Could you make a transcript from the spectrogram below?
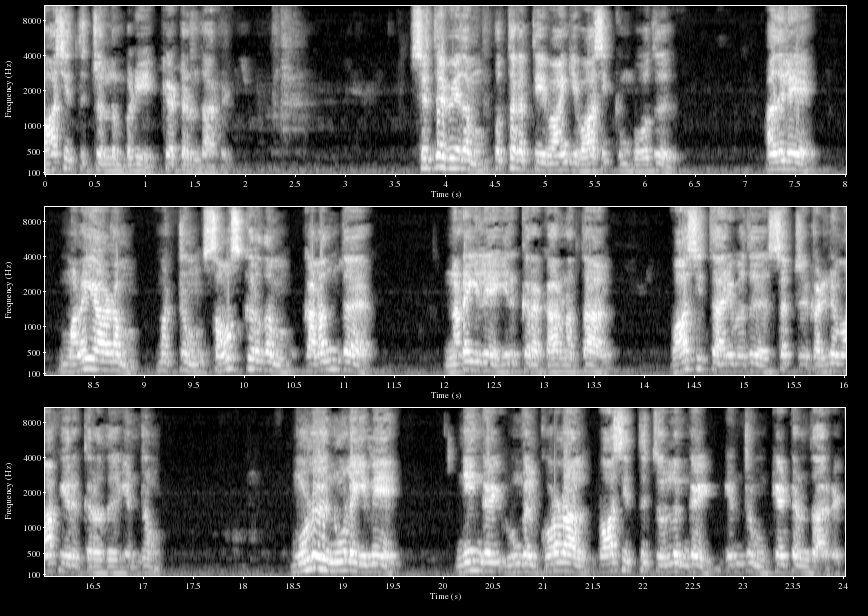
வாசித்து சொல்லும்படி கேட்டிருந்தார்கள். சித்த வேதம் புத்தகத்தை வாங்கி வாசிக்கும் போது அதிலே மலையாளம் மற்றும் சமஸ்கிருதம் கலந்த நடையிலே இருக்கிற காரணத்தால் வாசித்து அறிவது சற்று கடினமாக இருக்கிறது என்றும் முழு நூலையுமே நீங்கள் உங்கள் குரலால் வாசித்து சொல்லுங்கள் என்றும் கேட்டிருந்தார்கள்.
